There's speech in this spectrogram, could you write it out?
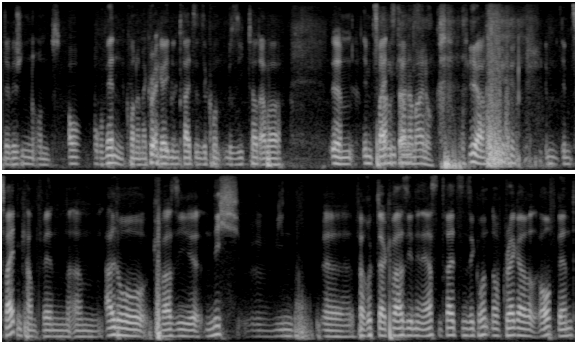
Division und auch, auch, wenn Conor McGregor ihn in 13 Sekunden besiegt hat, aber ähm, im zweiten Ganz Kampf, deiner Meinung. Ja, Im, im, zweiten Kampf, wenn ähm, Aldo quasi nicht wie ein äh, Verrückter quasi in den ersten 13 Sekunden auf Gregor raufrennt,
